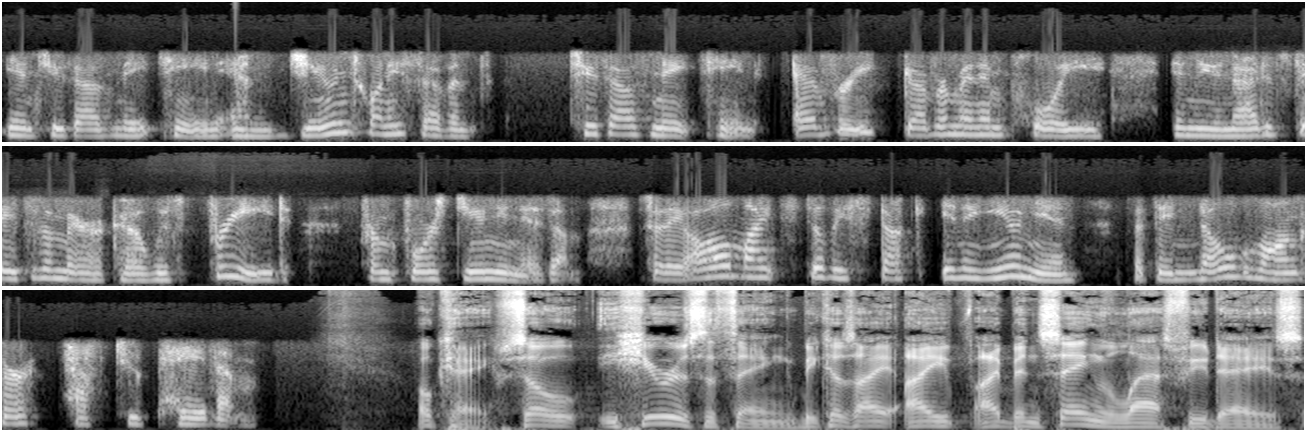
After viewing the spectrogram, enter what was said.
in 2018. And June 27th, 2018, every government employee in the United States of America was freed from forced unionism. So they all might still be stuck in a union, but they no longer have to pay them. Okay, so here is the thing because I, I I've been saying the last few days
